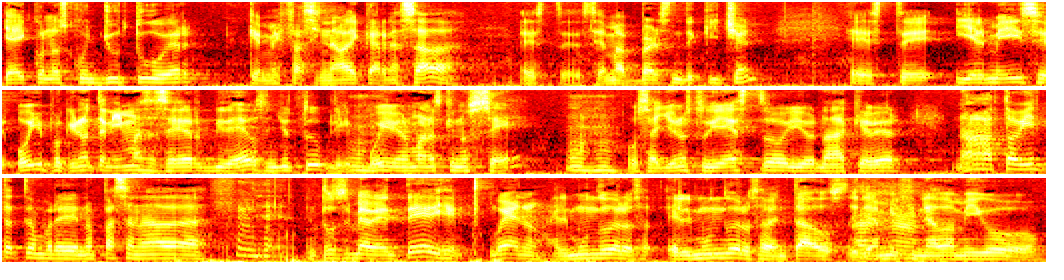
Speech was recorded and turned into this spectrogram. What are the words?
y ahí conozco un youtuber que me fascinaba de carne asada. Este, se llama Birds in the Kitchen. Este, y él me dice, oye, ¿por qué no te animas a hacer videos en YouTube? Le dije, oye, mi hermano, es que no sé. O sea, yo no estudié esto, yo nada que ver. No, tú aviéntate, hombre, no pasa nada. Entonces me aventé y dije, bueno, el mundo de los, el mundo de los aventados, diría mi finado amigo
